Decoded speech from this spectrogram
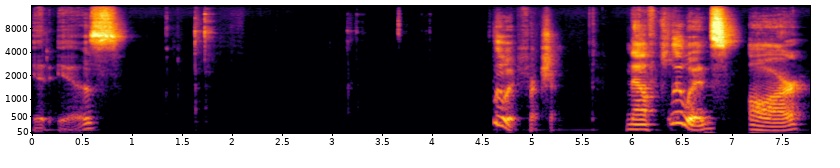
it is fluid friction. Now, fluids are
